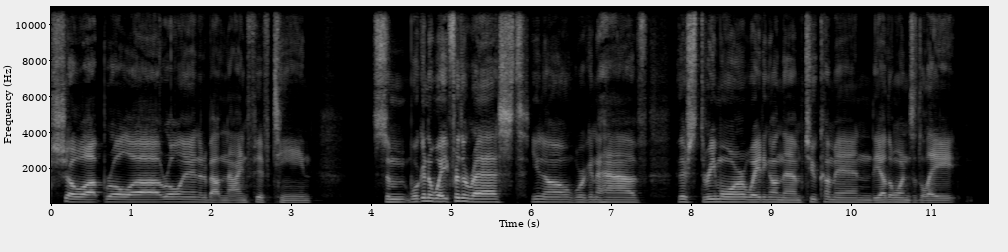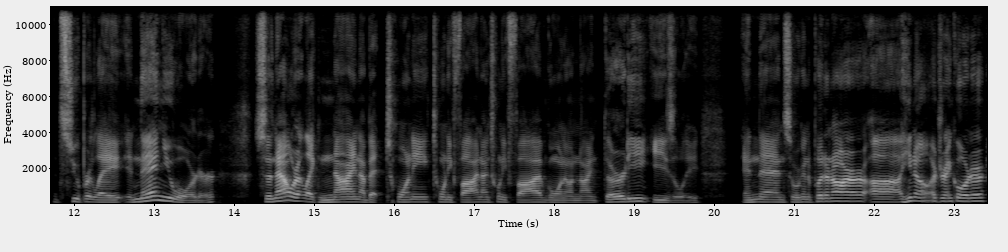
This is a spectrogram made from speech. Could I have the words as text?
show up, roll, uh, roll in at about nine fifteen. Some. We're gonna wait for the rest. You know, we're gonna have. There's three more waiting on them. Two come in. The other one's late, super late, and then you order. So now we're at like 9, I bet 20, 25, 925, going on 930 easily. And then, so we're gonna put in our, uh, you know, our drink order.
